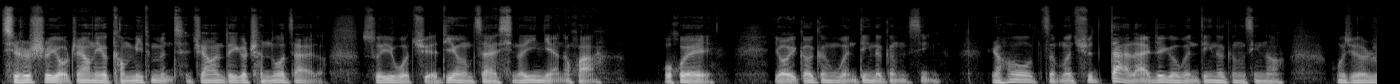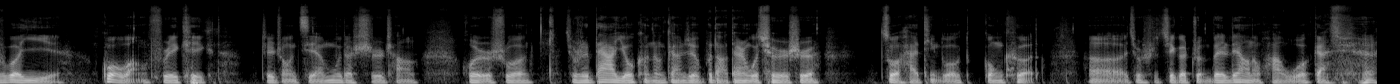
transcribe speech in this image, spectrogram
其实是有这样的一个 commitment，这样的一个承诺在的，所以我决定在新的一年的话，我会有一个更稳定的更新。然后怎么去带来这个稳定的更新呢？我觉得如果以过往 Free Kick 的这种节目的时长，或者说就是大家有可能感觉不到，但是我确实是做还挺多功课的。呃，就是这个准备量的话，我感觉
